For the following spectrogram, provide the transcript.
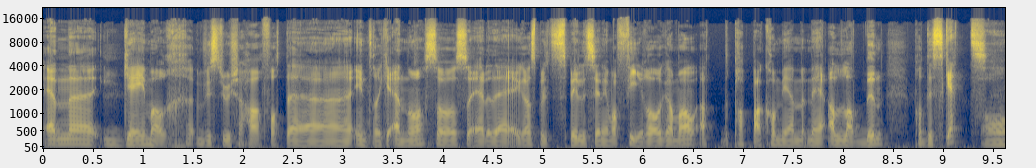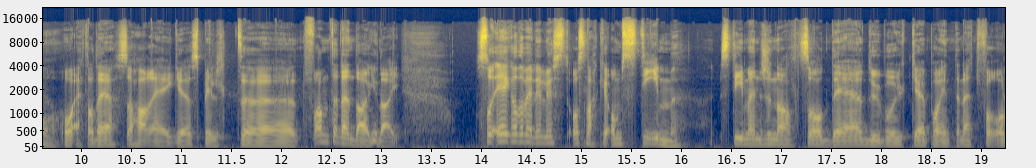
en eh, gamer. Hvis du ikke har fått det eh, inntrykket ennå, så, så er det det. Jeg har spilt spill siden jeg var fire år gammel. At pappa kom hjem med Aladdin på diskett. Og etter det så har jeg spilt uh, fram til den dag i dag. Så jeg hadde veldig lyst å snakke om Steam. Steam Engine, altså det du bruker på internett for å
